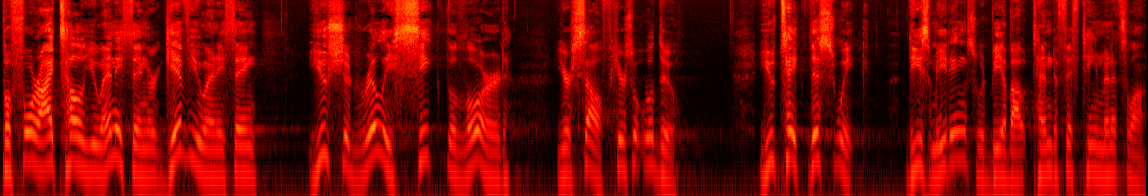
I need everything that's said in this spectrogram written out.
before I tell you anything or give you anything, you should really seek the Lord yourself. Here's what we'll do you take this week these meetings would be about 10 to 15 minutes long.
